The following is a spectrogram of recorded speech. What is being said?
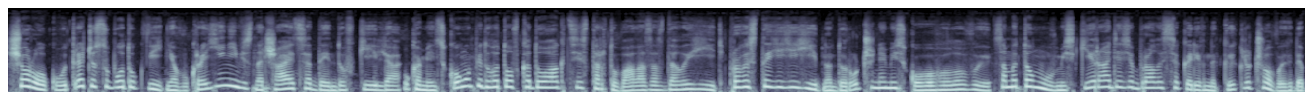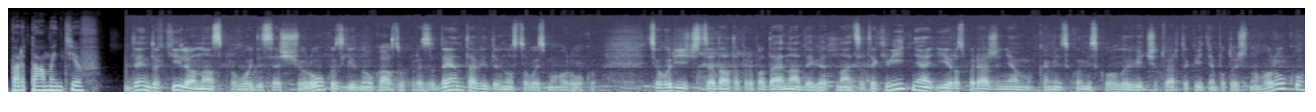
Щороку, у третю суботу квітня в Україні відзначається День довкілля. У Кам'янському підготовка до акції стартувала заздалегідь. Провести її гідно доручення міського голови. Саме тому в міській раді зібралися керівники ключових департаментів. День довкілля у нас проводиться щороку згідно указу президента від 98-го року. Цьогоріч ця дата припадає на 19 квітня і розпорядженням Кам'янського міського голови від 4 квітня поточного року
